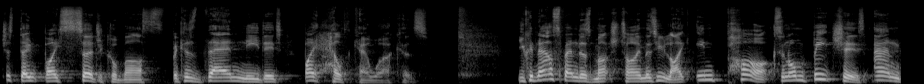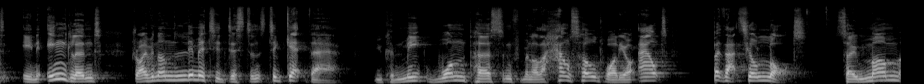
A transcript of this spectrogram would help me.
just don't buy surgical masks because they're needed by healthcare workers. You can now spend as much time as you like in parks and on beaches, and in England, drive an unlimited distance to get there. You can meet one person from another household while you're out, but that's your lot. So, mum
